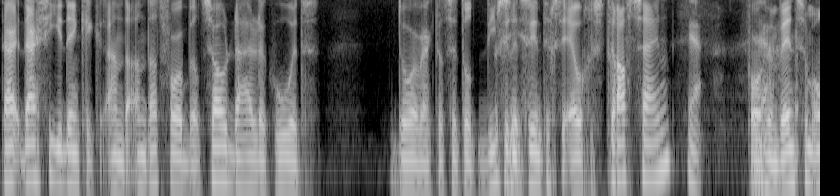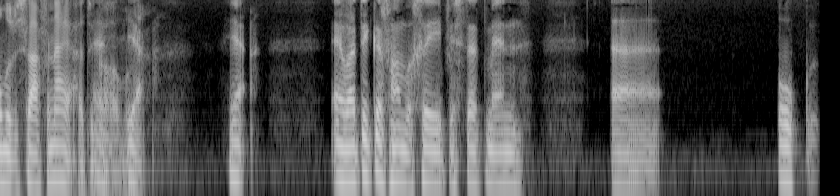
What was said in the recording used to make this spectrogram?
Daar, daar zie je denk ik aan, de, aan dat voorbeeld zo duidelijk hoe het doorwerkt. Dat ze tot diep in de 20e eeuw gestraft zijn ja. voor hun wens om onder de slavernij uit te komen. Ja. ja. En wat ik ervan begreep is dat men uh, ook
